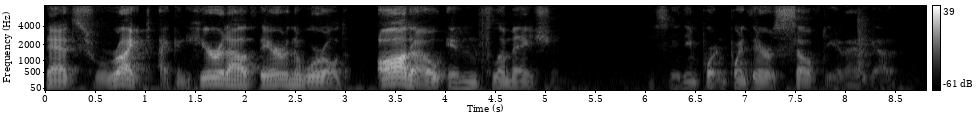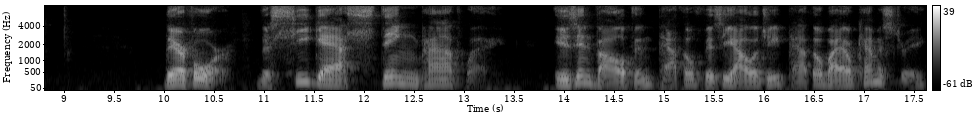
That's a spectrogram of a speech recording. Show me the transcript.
That's right. I can hear it out there in the world auto inflammation. See, the important point there is self DNA. Got it. Therefore, the cGAS STING pathway is involved in pathophysiology, pathobiochemistry,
